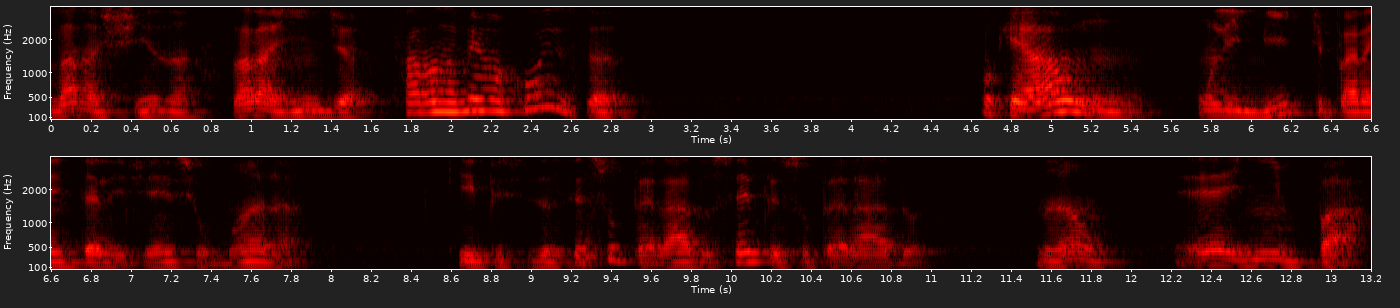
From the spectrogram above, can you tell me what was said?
lá na China, lá na Índia, falando a mesma coisa. Porque há um, um limite para a inteligência humana que precisa ser superado, sempre superado. Não, é ímpar.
